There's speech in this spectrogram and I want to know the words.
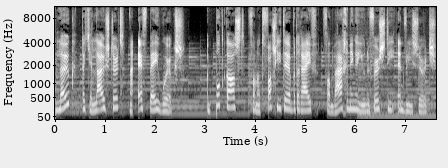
leuk dat je luistert naar FB Works, een podcast van het facilitair bedrijf van Wageningen University and Research.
